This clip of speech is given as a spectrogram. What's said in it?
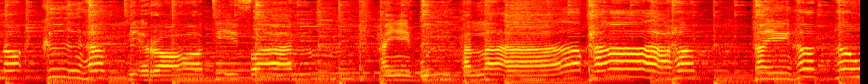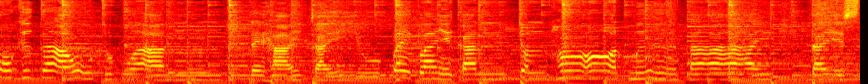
เนาะคือฮักที่รอที่ฝัน ให้บุญพลา ฮักเฮาคือเก่าทุกวัน ได้หายใจอยู่ไปใกล้กัน จนฮอดมือตาย ได้ส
